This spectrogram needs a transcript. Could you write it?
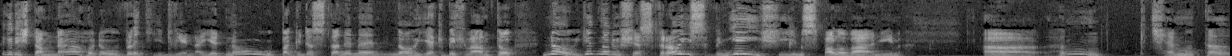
Když tam náhodou vletí dvě na jednou, pak dostaneme, no jak bych vám to, no jednoduše stroj s vnějším spalováním. A hm, k čemu to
